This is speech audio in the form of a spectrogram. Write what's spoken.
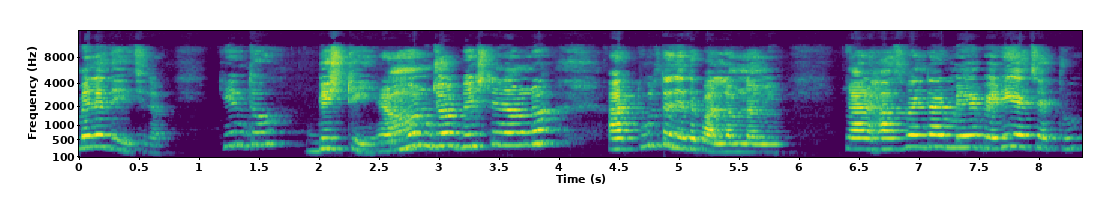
মেলে দিয়েছিলাম। কিন্তু বৃষ্টি, এমন জোর বৃষ্টি নামলো, আর তুলতে যেতে পারলাম না আমি। আর হাজব্যান্ড আর মেয়ে বেরিয়েছে একটু,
